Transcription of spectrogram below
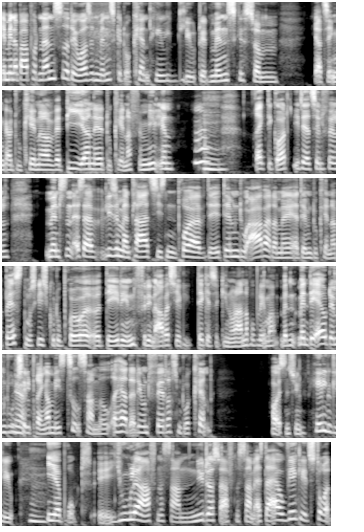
Jeg mener bare på den anden side, det er jo også et menneske, du har kendt hele dit liv. Det er et menneske, som jeg tænker, du kender værdierne, du kender familien mm, rigtig godt i det her tilfælde. Men sådan, altså, ligesom man plejer at sige, sådan, prøv at det er dem, du arbejder med, er dem, du kender bedst. Måske skulle du prøve at date inden for din arbejdscirkel. Det kan så give nogle andre problemer. Men, men det er jo dem, du Ja. ja. tilbringer mest tid sammen med. Og her der er det jo en fætter, som du har kendt højst sandsynligt hele dit liv. mm. I har brugt øh, juleaftener sammen, nytårsaftener sammen. Altså, der er jo virkelig et stort,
